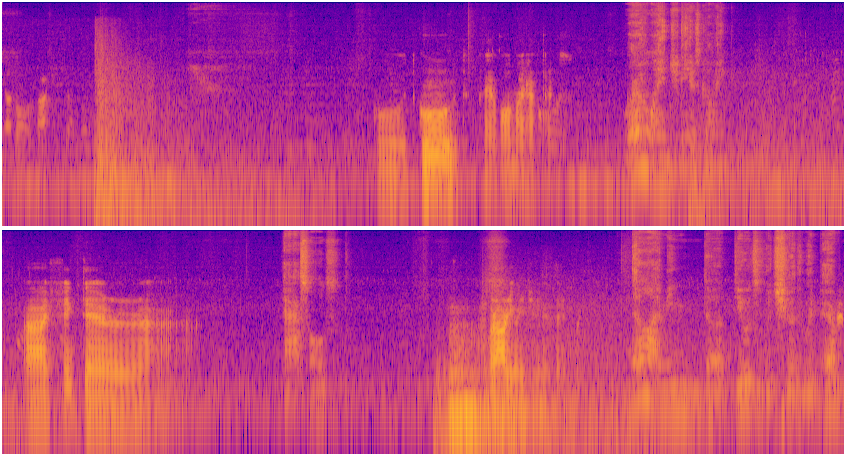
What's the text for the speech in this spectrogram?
Yeah, Good, good. I have all my half tanks. Where are my engineers going? I think they're. Uh, Assholes. where are your engineers anyway? No, I mean the dudes which should repair.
